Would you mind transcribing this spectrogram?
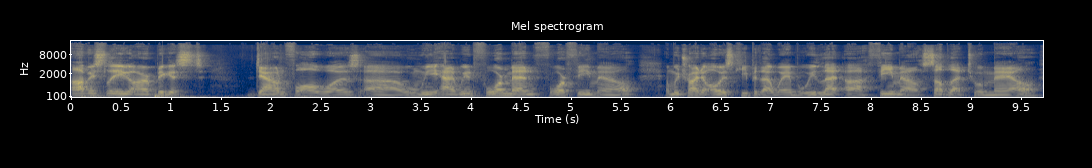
Obviously, our biggest downfall was uh, when we had we had four men, four female, and we tried to always keep it that way. But we let a female sublet to a male,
